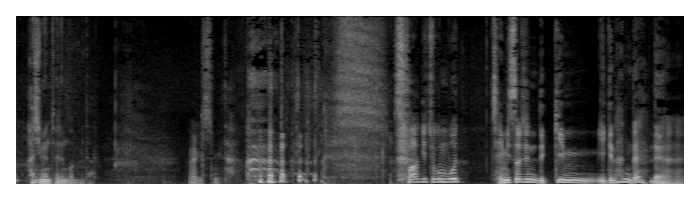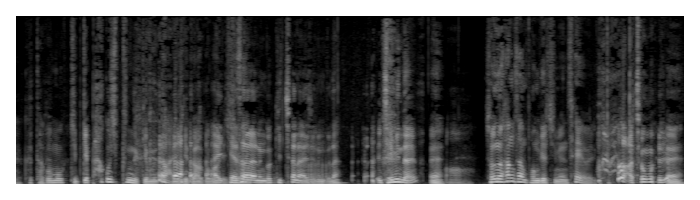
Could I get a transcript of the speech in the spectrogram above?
하시면 되는 겁니다. 알겠습니다. 수학이 조금 뭐 재밌어진 느낌이긴 한데 네. 네. 그렇다고 뭐 깊게 파고 싶은 느낌은 또 아니기도 하고 말이죠. 계산하는 거 귀찮아하시는구나. 재밌나요? 네. 어. 저는 항상 번개 치면 새요 이렇게. 아 정말요? 네.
